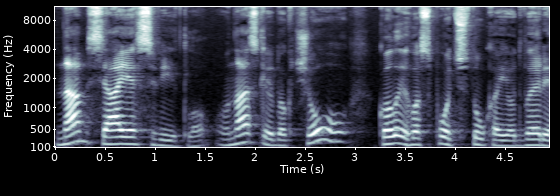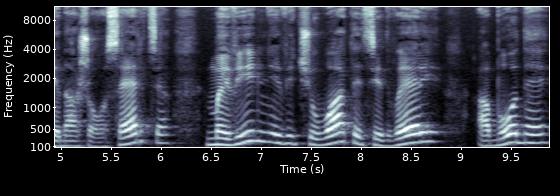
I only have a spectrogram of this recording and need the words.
нам сяє світло, внаслідок чого, коли Господь стукає у двері нашого серця, ми вільні відчувати ці двері або не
